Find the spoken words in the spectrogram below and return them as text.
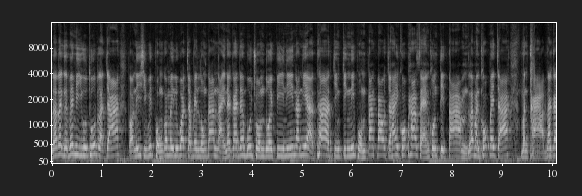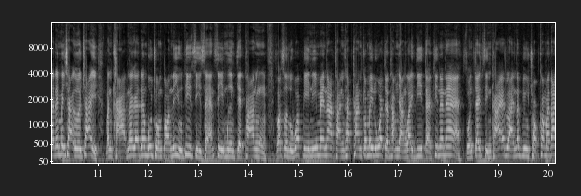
แล้วถ้าเกิดไม่มี YouTube ล่ะจ๊ะตอนนี้ชีวิตผมก็ไม่รู้ว่าจะเป็นลงด้านไหนนะครับท่านผู้ชมโดยปีนี้นะเนี่ยถ้าจริง ๆ นี้ผมตั้งเป้าจะให้ครบ 5 0 0 0 0 0 คนติดตาม แล้วมันครบไหมจ๊ะ มันขาดนะครับได้ไม่ใช่เออใช่ มันขาดนะครับท่านผู้ชมตอนนี้อยู่ที่ 4 4 7 0 0 0 ก็สรุปว่าปีนี้ไม่น่าทันครับ ท่านก็ไม่รู้ว่าจะทำอย่างไรดีแต่ที่แน่ๆ สนใจสินค้าแอดไลน์นัดวิวช็อปเข้ามาได้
